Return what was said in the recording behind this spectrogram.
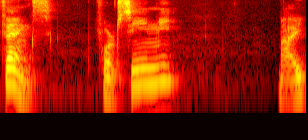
Thanks for seeing me. Bye.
